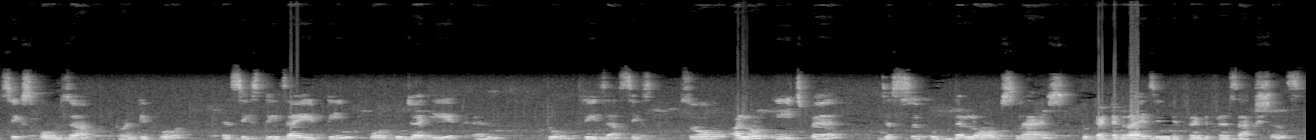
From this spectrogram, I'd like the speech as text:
6 4 ja 24 and 6 3 ja 18 4 2 ja 8 and 2 3 ja 6 so along each pair just put the long slash to categorize in different different sections.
